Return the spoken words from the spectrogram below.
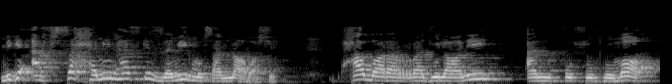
میگه افسح همین هست که زمیر مصنا باشه. حضر الرجلانی انفسهما.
